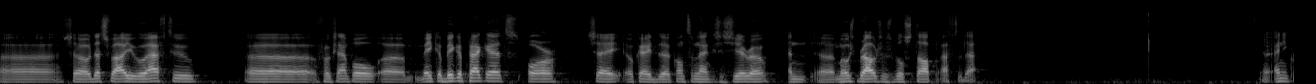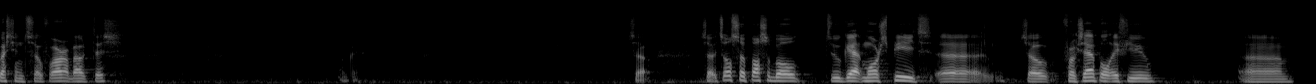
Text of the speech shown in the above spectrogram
Uh, so that's why you have to, uh, for example, uh, make a bigger packet or say, okay, the content length is zero, and uh, most browsers will stop after that. Uh, any questions so far about this? Okay. So, so it's also possible to get more speed. Uh, so, for example, if you um,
